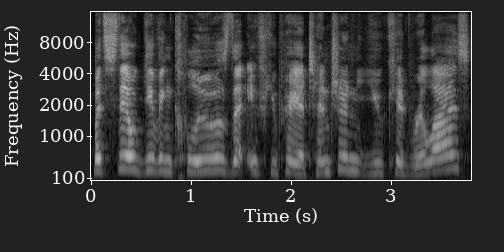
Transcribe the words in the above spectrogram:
but still giving clues that if you pay attention, you could realize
